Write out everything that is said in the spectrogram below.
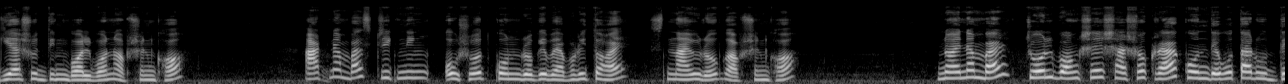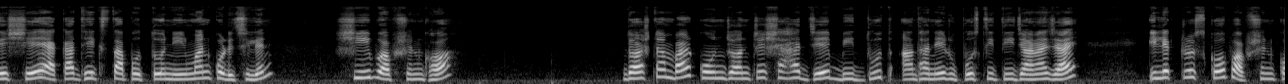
গিয়াসুদ্দিন বলবন, অপশন ঘ। আট নাম্বার, স্ট্রিকনিং ঔষধ কোন রোগে ব্যবহৃত হয়? স্নায়ুরোগ, অপশন ঘ। নয় নাম্বার, চোল বংশের শাসকরা কোন দেবতার উদ্দেশ্যে একাধিক স্থাপত্য নির্মাণ করেছিলেন? শিব অপশন ঘ। দশ নাম্বার, কোন যন্ত্রের সাহায্যে বিদ্যুৎ আধানের উপস্থিতি জানা যায়? ইলেকট্রোস্কোপ অপশন ক।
